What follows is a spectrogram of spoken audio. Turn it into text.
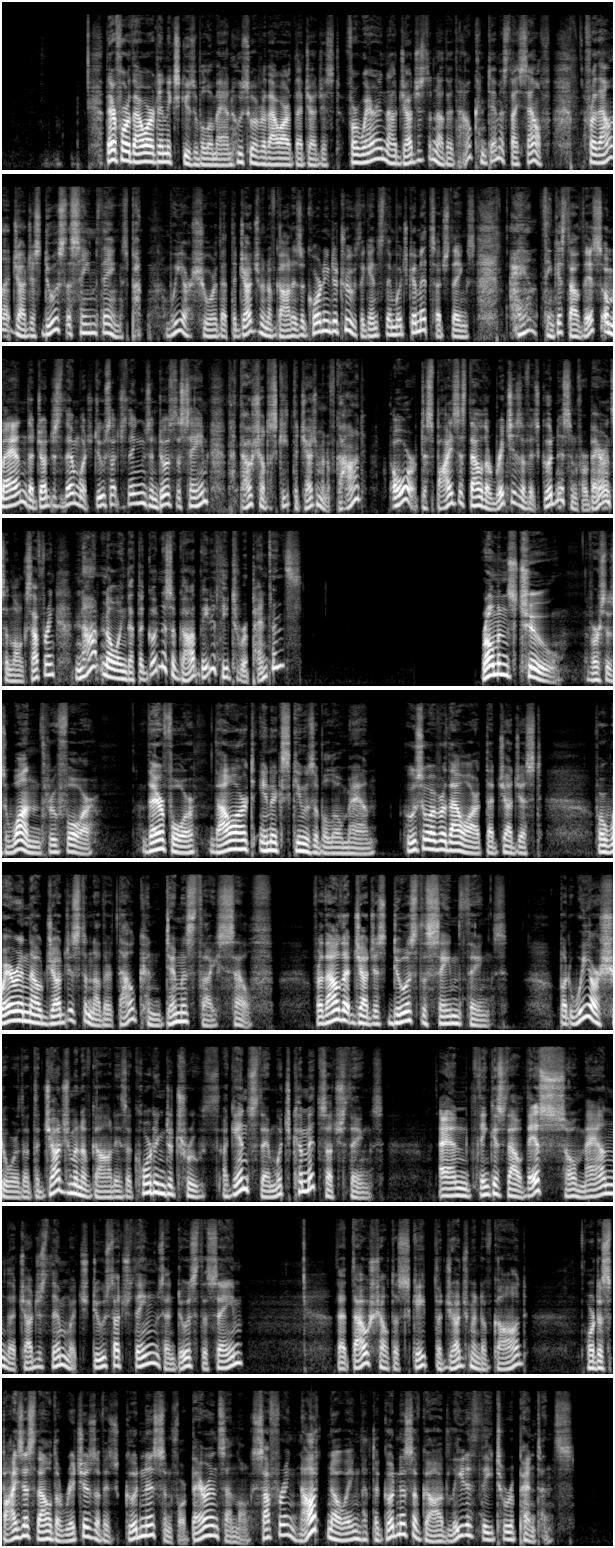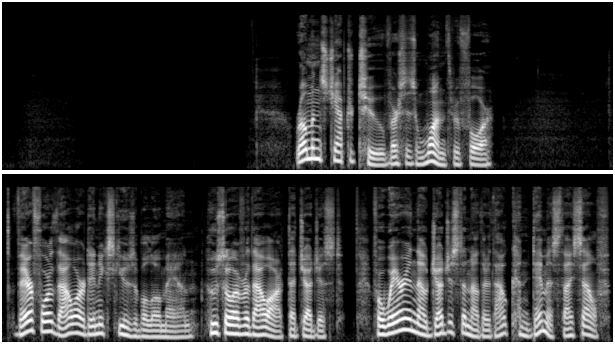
Therefore thou art inexcusable, O man, whosoever thou art that judgest. For wherein thou judgest another, thou condemnest thyself. For thou that judgest doest the same things. But we are sure that the judgment of God is according to truth against them which commit such things. And thinkest thou this, O man, that judgest them which do such things and doest the same, that thou shalt escape the judgment of God? Or despisest thou the riches of his goodness and forbearance and longsuffering, not knowing that the goodness of God leadeth thee to repentance? Romans 2 verses 1 through 4. Therefore, thou art inexcusable, O man, whosoever thou art that judgest. For wherein thou judgest another, thou condemnest thyself. For thou that judgest doest the same things. But we are sure that the judgment of God is according to truth against them which commit such things. And thinkest thou this, O man, that judgest them which do such things and doest the same? that thou shalt escape the judgment of God? Or despisest thou the riches of his goodness and forbearance and longsuffering, not knowing that the goodness of God leadeth thee to repentance? Romans chapter 2, verses 1 through 4. Therefore thou art inexcusable, O man, whosoever thou art that judgest. For wherein thou judgest another, thou condemnest thyself.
